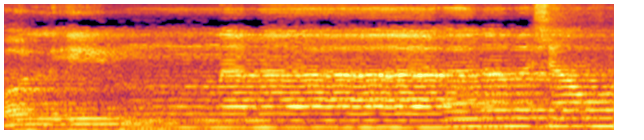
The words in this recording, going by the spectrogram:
قل إنما أنا بشر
